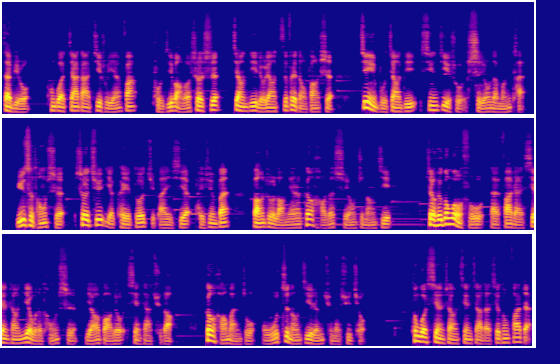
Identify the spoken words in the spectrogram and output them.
再比如，通过加大技术研发、普及网络设施、降低流量资费等方式，进一步降低新技术使用的门槛。与此同时，社区也可以多举办一些培训班，帮助老年人更好地使用智能机。社会公共服务在发展线上业务的同时，也要保留线下渠道，更好满足无智能机人群的需求。通过线上线下的协同发展，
